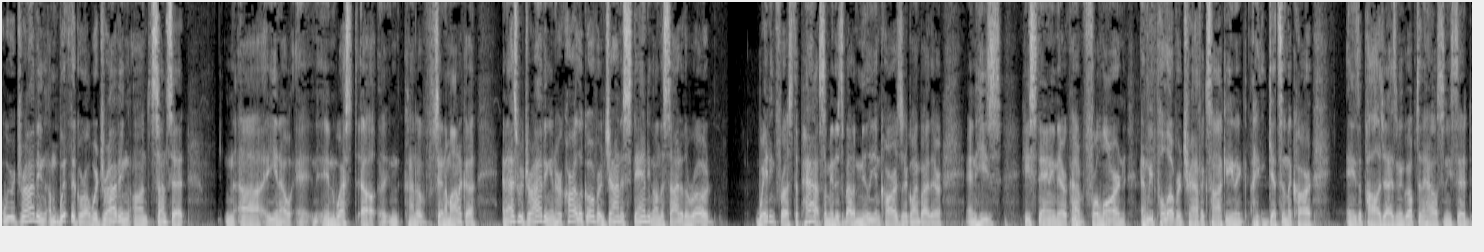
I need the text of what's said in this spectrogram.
we were driving, I'm with the girl. We're driving on Sunset uh, you know, in, West, uh, in kind of Santa Monica. And as we're driving in her car, I look over and John is standing on the side of the road waiting for us to pass. I mean, there's about a million cars that are going by there, and he's he's standing there kind of forlorn. And we pull over, traffic's honking, and he gets in the car, and he's apologizing. We go up to the house, and he said,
